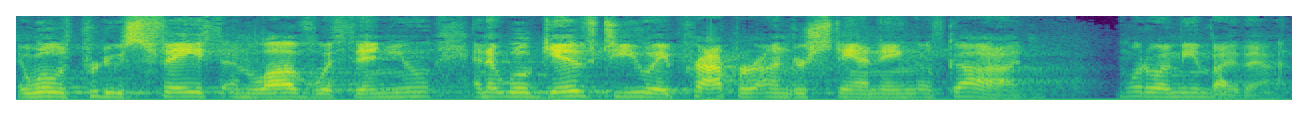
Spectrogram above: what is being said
it will produce faith and love within you, and it will give to you a proper understanding of God. What do I mean by that?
